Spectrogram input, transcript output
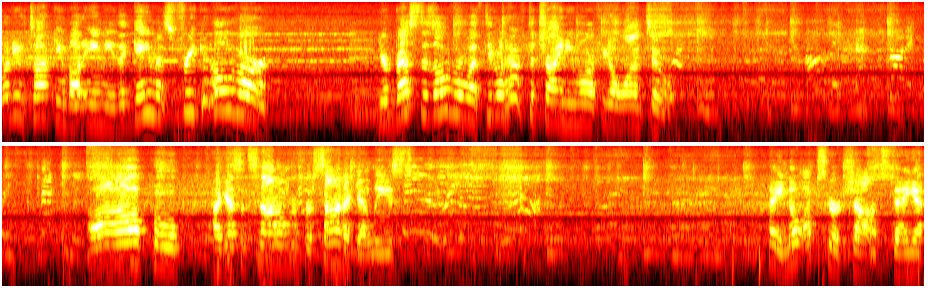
What are you talking about, Amy? The game is freaking over! Your best is over with. You don't have to try anymore if you don't want to. I'll make that Sonic respect me. Oh, poop. I guess it's not over for Sonic, at least. Hey, no upskirt shots, dang it.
